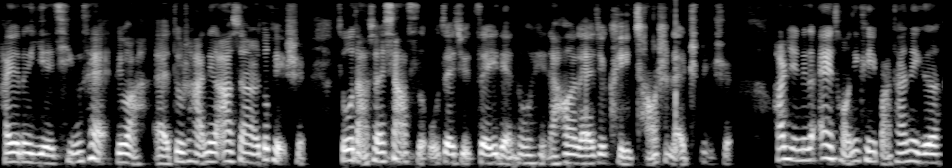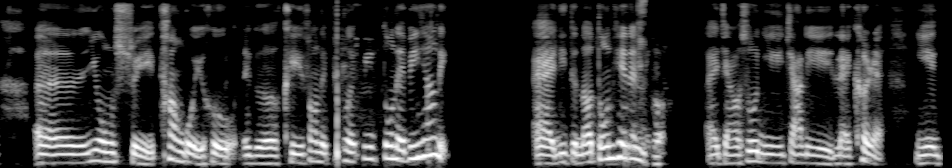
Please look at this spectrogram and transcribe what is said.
还有那个野芹菜，对吧？哎，都是还那个阿酸二都可以吃，所以我打算下次我再去摘一点东西，然后来就可以尝试来吃一吃。而且那个艾草，你可以把它那个呃用水烫过以后，那个可以放在冰冰冻在冰箱里。哎，你等到冬天的时候，哎，假如说你家里来客人，你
